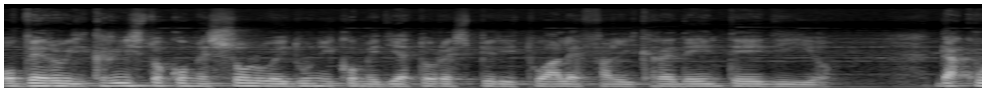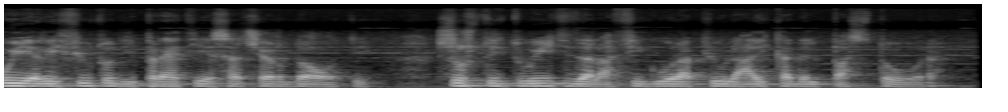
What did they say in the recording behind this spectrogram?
ovvero il Cristo come solo ed unico mediatore spirituale fra il credente e Dio, da cui il rifiuto di preti e sacerdoti, sostituiti dalla figura più laica del pastore.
